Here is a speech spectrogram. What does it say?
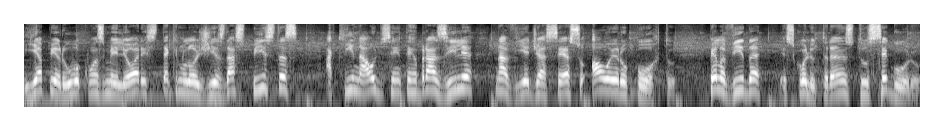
e a perua com as melhores tecnologias das pistas aqui na Audi Center Brasília, na via de acesso ao aeroporto. Pela vida, escolha o trânsito seguro.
